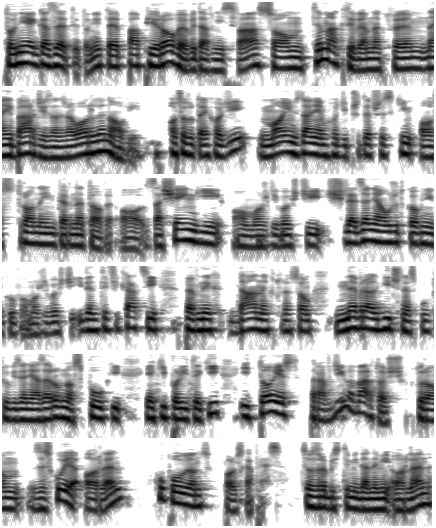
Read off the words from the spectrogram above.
to nie gazety, to nie te papierowe wydawnictwa są tym aktywem, na którym najbardziej zależało Orlenowi. O co tutaj chodzi? Moim zdaniem chodzi przede wszystkim o strony internetowe, o zasięgi, o możliwości śledzenia użytkowników, o możliwości identyfikacji pewnych danych, które są newralgiczne z punktu widzenia zarówno spółki, jak i polityki. I to jest prawdziwa wartość, którą zyskuje Orlen kupując Polska Press. Co zrobi z tymi danymi Orlen?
